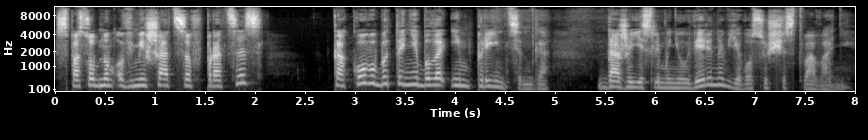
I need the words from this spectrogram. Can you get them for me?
способном вмешаться в процесс какого бы то ни было импринтинга — даже если мы не уверены в его существовании.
